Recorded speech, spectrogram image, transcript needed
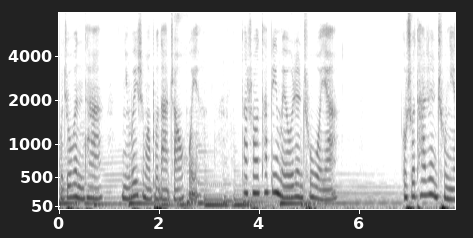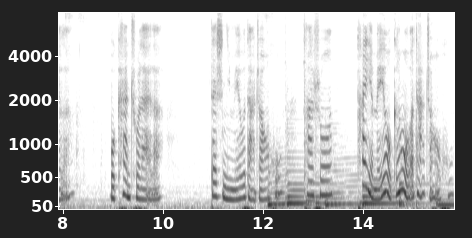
我就问他：“你为什么不打招呼呀？”他说：“他并没有认出我呀。”我说：“他认出你了，我看出来了，但是你没有打招呼。”他说：“他也没有跟我打招呼。”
